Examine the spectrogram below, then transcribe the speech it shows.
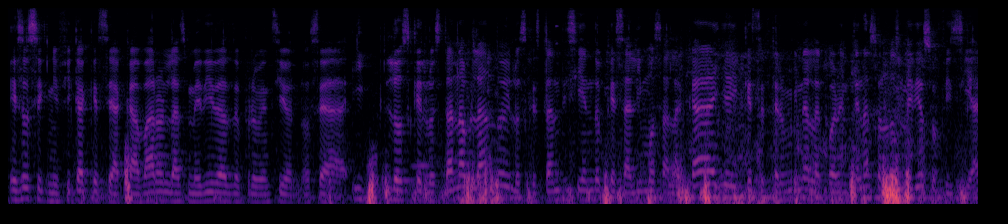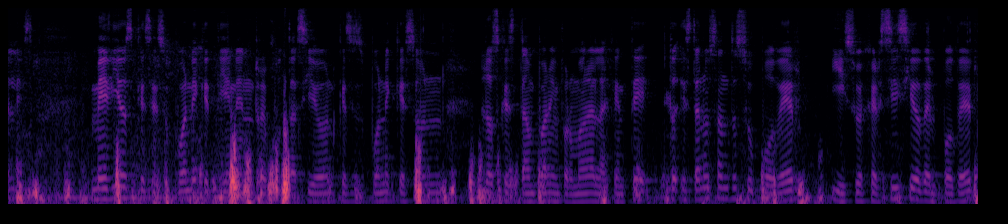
eso significa que se acabaron las medidas de prevención? O sea, y los que lo están hablando y los que están diciendo que salimos a la calle y que se termina la cuarentena son los medios oficiales. Medios que se supone que tienen reputación, que se supone que son los que están para informar a la gente, están usando su poder y su ejercicio del poder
